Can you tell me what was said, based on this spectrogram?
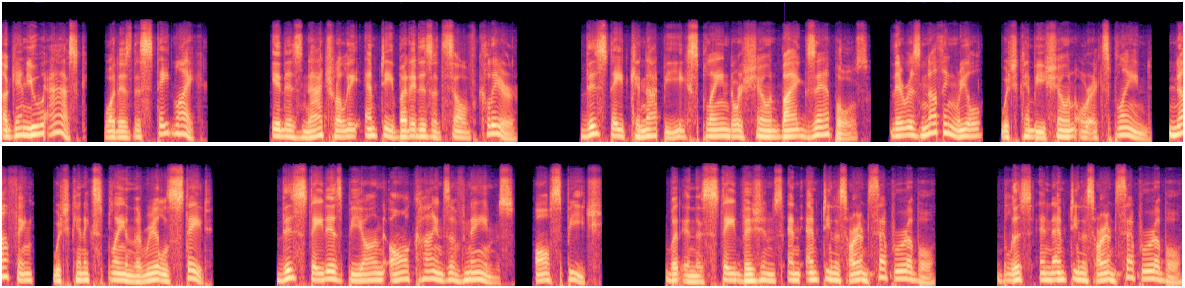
Again you ask, what is the state like? It is naturally empty but it is itself clear. This state cannot be explained or shown by examples there is nothing real, which can be shown or explained, nothing, which can explain the real state. This state is beyond all kinds of names, all speech. But in this state visions and emptiness are inseparable. Bliss and emptiness are inseparable.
